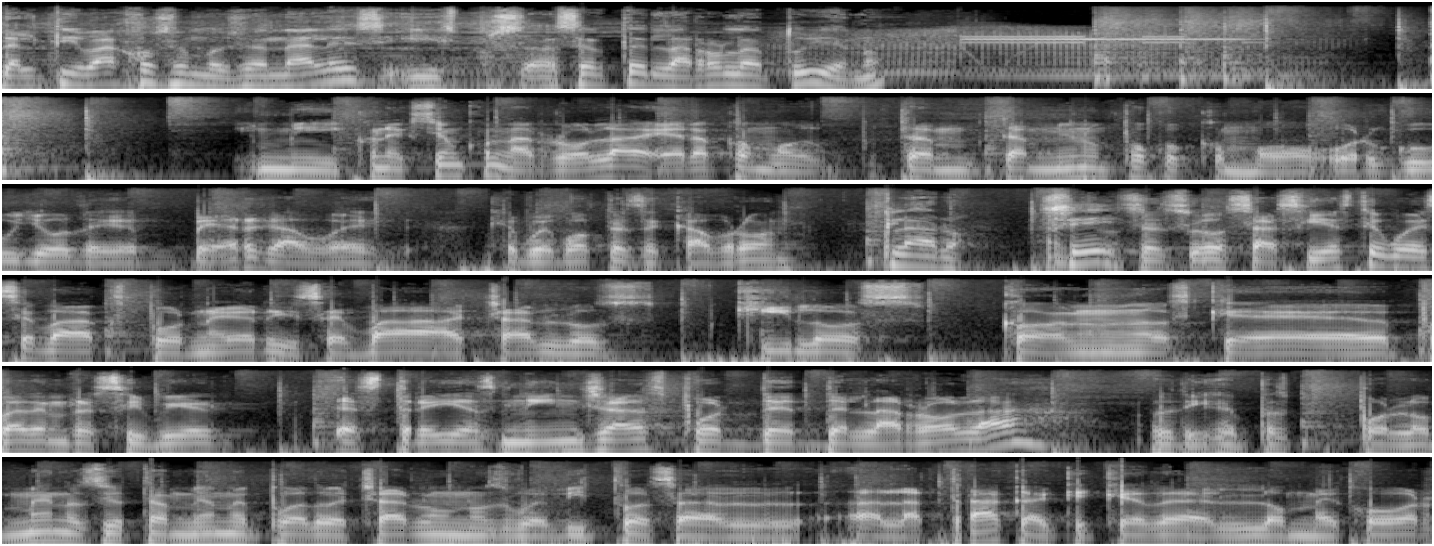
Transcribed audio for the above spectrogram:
altibajos emocionales y pues hacerte la rola tuya, ¿no? mi conexión con la rola era como también un poco como orgullo de verga, güey, que huevotes de cabrón. Claro, sí. Entonces, o sea, si este güey se va a exponer y se va a echar los kilos con los que pueden recibir estrellas ninjas por de, la rola. Pues dije, pues por lo menos yo también me puedo echar unos huevitos al, a la traca, que quede lo mejor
